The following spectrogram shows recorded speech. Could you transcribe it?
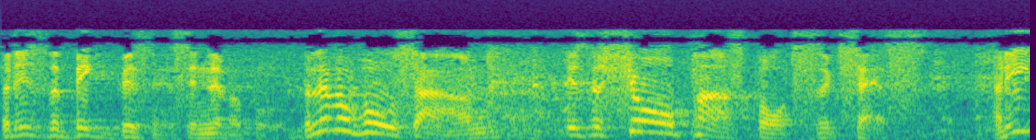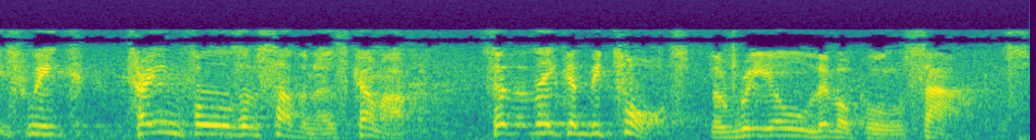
that is the big business in Liverpool. The Liverpool sound is the sure passport to success. And each week, trainfuls of southerners come up so that they can be taught the real Liverpool sounds.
